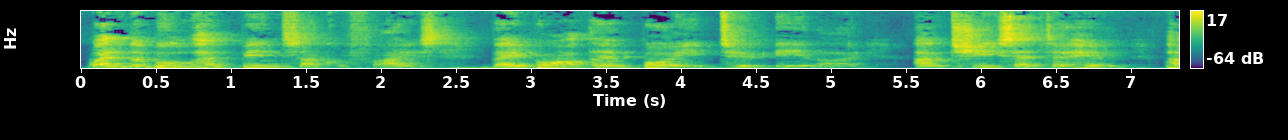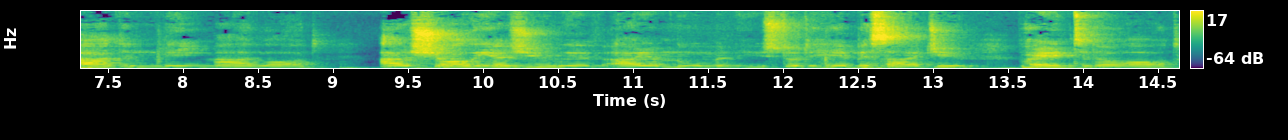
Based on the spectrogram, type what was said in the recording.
When the bull had been sacrificed, they brought the boy to Eli, and she said to him, Pardon me, my lord. As surely as you live, I am the woman who stood here beside you, praying to the Lord.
